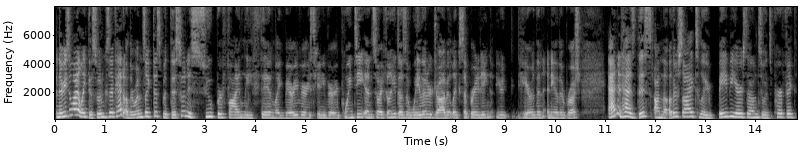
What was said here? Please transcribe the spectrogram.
And the reason why I like this one, because I've had other ones like this, but this one is super finely thin, like very, very skinny, very pointy. And so I feel like it does a way better job at like separating your hair than any other brush. And it has this on the other side to lay your baby hairs down so it's perfect.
